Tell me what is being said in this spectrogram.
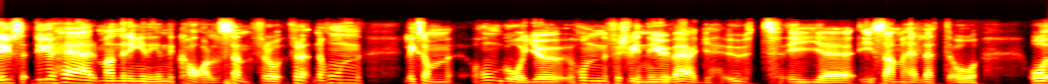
det är, ju, det är ju här man ringer in Karlsen för, för när hon liksom, hon går ju, hon försvinner ju iväg ut i, eh, i samhället och, och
